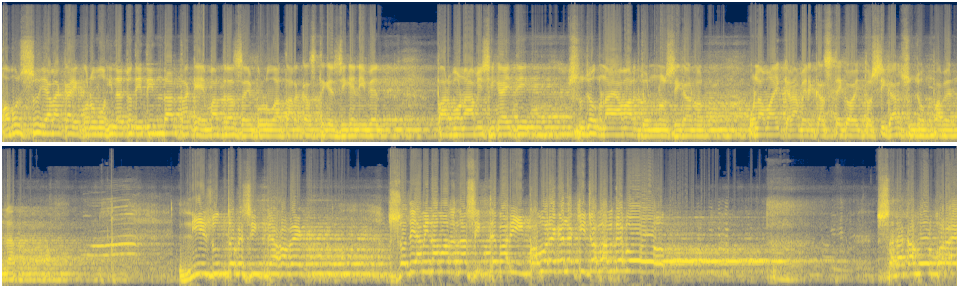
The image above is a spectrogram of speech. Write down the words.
অবশ্যই এলাকায় কোনো মহিলা যদি দিনদার থাকে, মাদ্রাসায় পড়ুয়া তার কাছ থেকে শিখে নিবেন। পারব না আমি শিখাইতে, সুযোগ নাই আমার জন্য শেখানোর। ওলামাই গ্রামের কাছ থেকে হয়তো শিখার সুযোগ পাবেন না। নিজ উদ্যোগে শিখতে হবে। যদি আমি নামাজ না শিখতে পারি, কবরে গেলে কি জবাব দেব? সাদা কাপড় পরে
